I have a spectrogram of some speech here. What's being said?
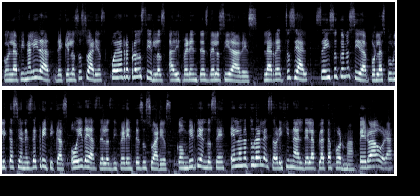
con la finalidad de que los usuarios puedan reproducirlos a diferentes velocidades. La red social se hizo conocida por las publicaciones de críticas o ideas de los diferentes usuarios, convirtiéndose en la naturaleza original de la plataforma, pero ahora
